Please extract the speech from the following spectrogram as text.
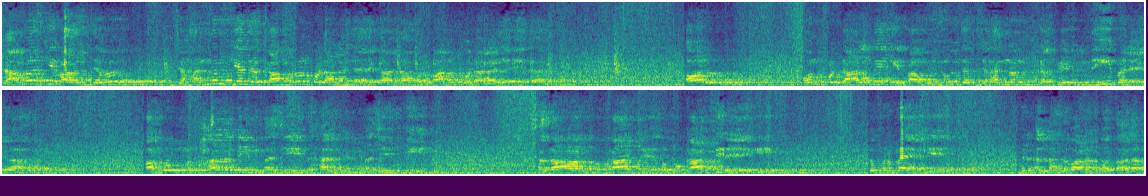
قیامت کے بعد جب جہنم کے اندر کافروں کو ڈالا جائے گا، نافرمانوں کو ڈالا جائے گا اور ان کو ڈالنے کے باوجود جب جہنم کا پیٹ نہیں بھرے گا، اور وہ حل میں مزید، حل میں مزید کی صدا اور پکار جو ہے وہ پکارتی رہے گی۔ تو فرمایا کہ پھر اللہ تبارک و تعالیٰ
